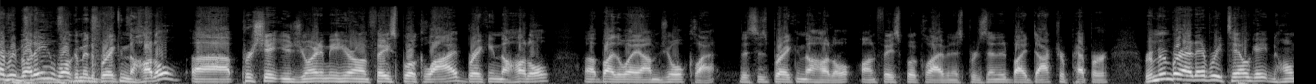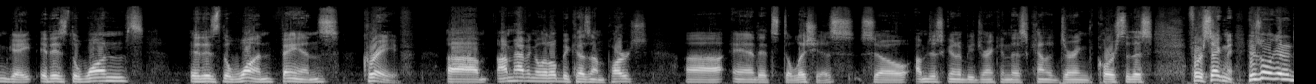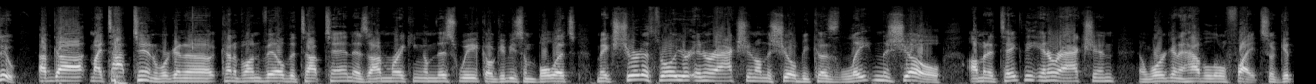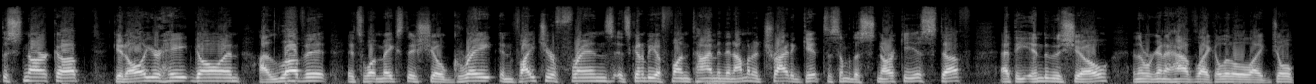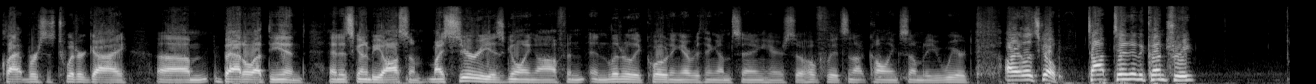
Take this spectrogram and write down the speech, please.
Everybody, welcome into Breaking the Huddle. Uh, appreciate you joining me here on Facebook Live, Breaking the Huddle. Uh, by the way, I'm Joel Klatt. This is Breaking the Huddle on Facebook Live and is presented by Dr. Pepper. Remember, at every tailgate and home gate, it is the ones, it is the one fans crave. Um, I'm having a little because I'm parched uh, and it's delicious. So I'm just going to be drinking this kind of during the course of this first segment. Here's what we're going to do. I've got my top 10. We're going to kind of unveil the top 10 as I'm ranking them this week. I'll give you some bullets. Make sure to throw your interaction on the show because late in the show, I'm going to take the interaction and we're going to have a little fight. So get the snark up, get all your hate going. I love it. It's what makes this show great. Invite your friends. It's going to be a fun time. And then I'm going to try to get to some of the snarkiest stuff at the end of the show. And then we're going to have like a little like Joel Klatt versus Twitter guy um, battle at the end. And it's going to be awesome. My Siri is going off and, and literally quoting everything I'm saying here. So hopefully it's not calling somebody weird. All right, let's go. Top 10 in the country.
